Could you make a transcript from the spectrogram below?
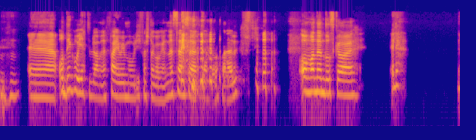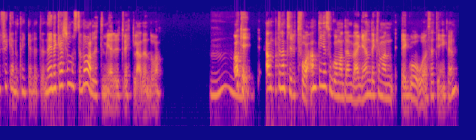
Mhm. Eh, och det går jättebra med en fire emoji första gången. Men sen så är det ändå så här. Om man ändå ska. Eller. Jag försöker ändå tänka lite. Nej, det kanske måste vara lite mer utvecklad ändå. Mm. Okej, alternativ två. Antingen så går man den vägen. Det kan man eh, gå oavsett egentligen.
